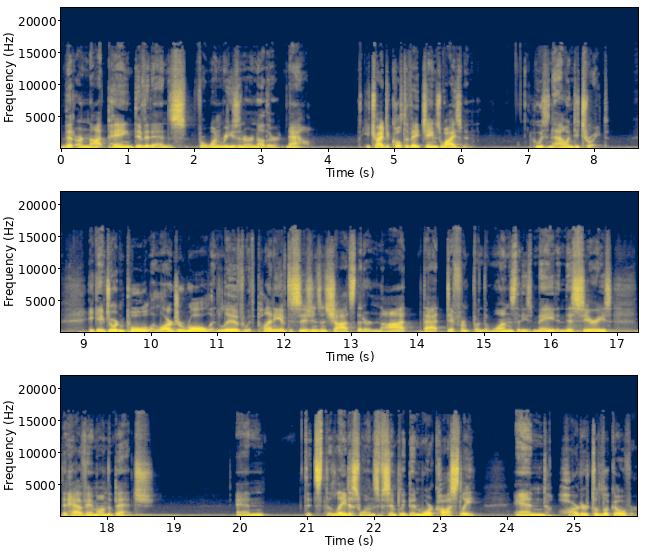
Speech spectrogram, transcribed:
that are not paying dividends for one reason or another now. He tried to cultivate James Wiseman, who is now in Detroit. He gave Jordan Poole a larger role and lived with plenty of decisions and shots that are not that different from the ones that he's made in this series that have him on the bench. And it's the latest ones have simply been more costly and harder to look over.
